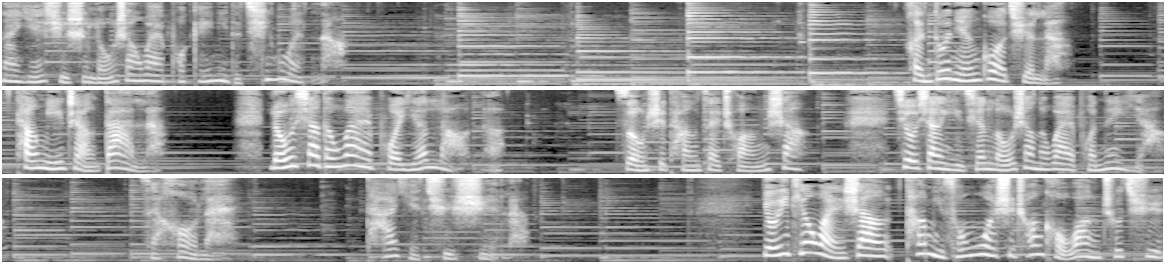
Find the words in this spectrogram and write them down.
那也许是楼上外婆给你的亲吻呢。”很多年过去了，汤米长大了，楼下的外婆也老了，总是躺在床上，就像以前楼上的外婆那样。再后来，她也去世了。有一天晚上，汤米从卧室窗口望出去，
